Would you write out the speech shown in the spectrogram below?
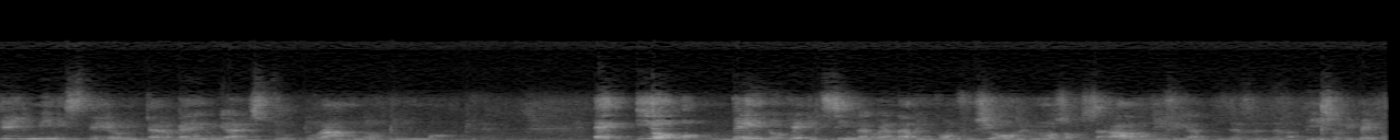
che il Ministero intervenga ristrutturando un immobile. E io vedo che il sindaco è andato in confusione, non lo so, sarà la notifica del, dell'avviso, ripeto,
